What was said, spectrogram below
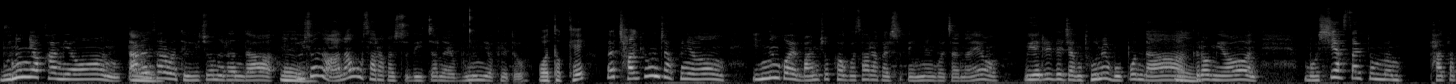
무능력하면 다른 음. 사람한테 의존을 한다. 음. 의존을 안 하고 살아갈 수도 있잖아요. 무능력해도. 어떻게? 자기 혼자 그냥 있는 거에 만족하고 살아갈 수도 있는 거잖아요. 뭐 예를 들자면 돈을 못 번다. 음. 그러면 뭐 씨앗 쌀 돈만 받아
